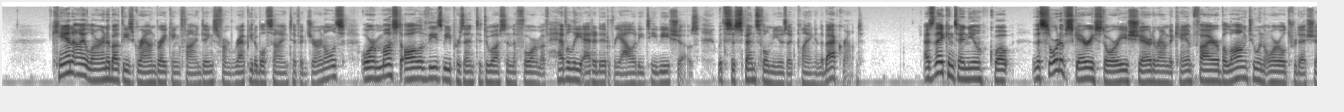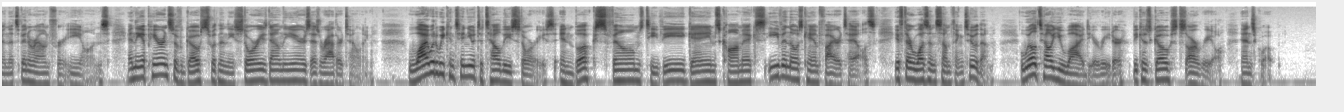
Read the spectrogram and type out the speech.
Can I learn about these groundbreaking findings from reputable scientific journals, or must all of these be presented to us in the form of heavily edited reality TV shows, with suspenseful music playing in the background? As they continue, quote, the sort of scary stories shared around a campfire belong to an oral tradition that's been around for eons, and the appearance of ghosts within these stories down the years is rather telling. Why would we continue to tell these stories, in books, films, TV, games, comics, even those campfire tales, if there wasn't something to them? We'll tell you why, dear reader, because ghosts are real. Quote.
